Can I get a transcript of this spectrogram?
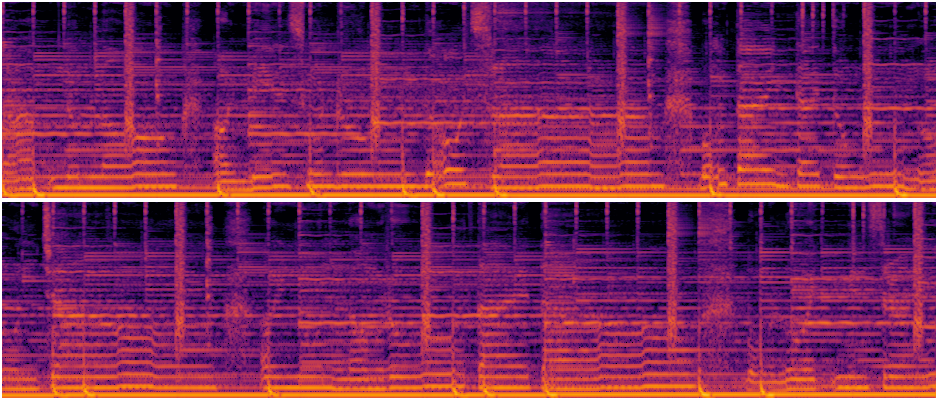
បាបនំឡងឲ្យមានស្ងួនរូងដូចស្លាមបងតែងតែទុំអូនចោលឲ្យនួនឡងរូតែតោបងលួចមានស្រី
